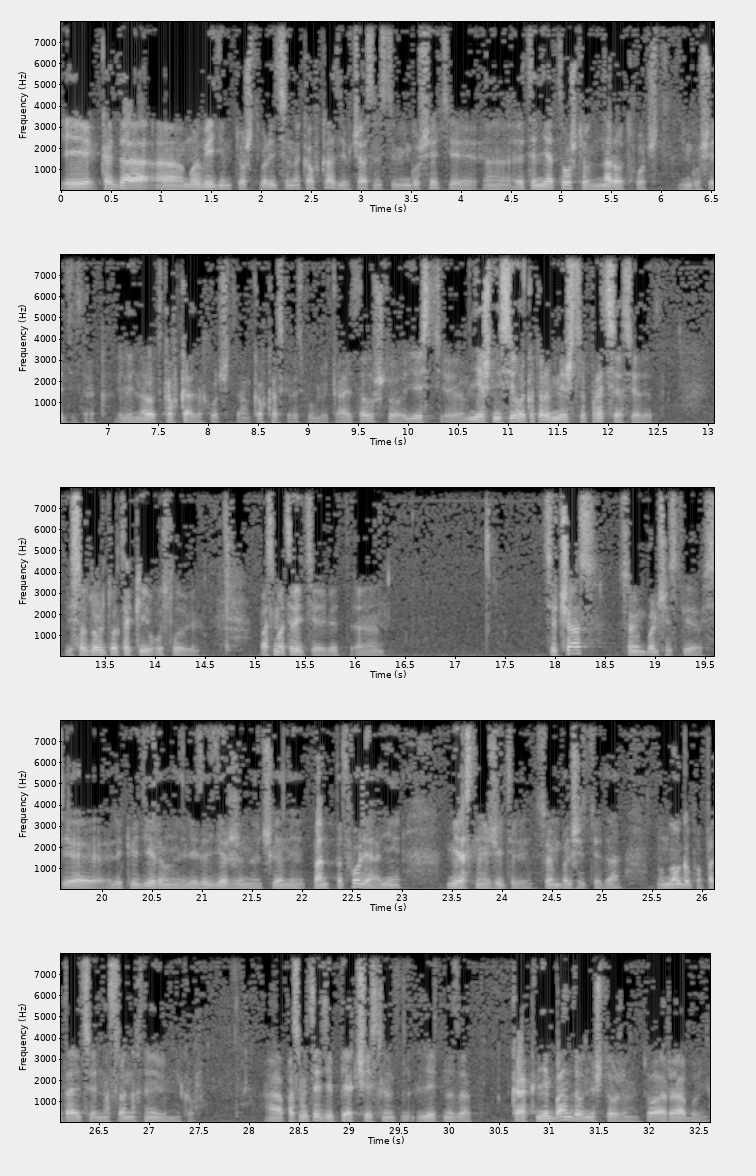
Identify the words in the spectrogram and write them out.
И когда э, мы видим то, что творится на Кавказе, в частности в Ингушетии, э, это не то, что народ хочет Ингушетии так, или народ Кавказа хочет, там, Кавказская республика, а это то, что есть э, внешние силы, которые вмешиваются в процесс этот и создают вот такие условия. Посмотрите, ведь э, сейчас в своем большинстве все ликвидированные или задержанные члены банд-подфолия, они местные жители в своем большинстве, да, но много попадается иностранных наемников. А посмотрите 5-6 лет назад, как не банда уничтожена, то арабы,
